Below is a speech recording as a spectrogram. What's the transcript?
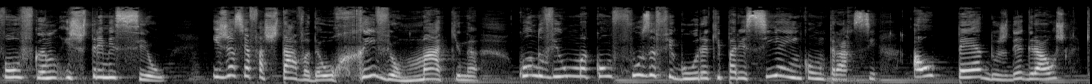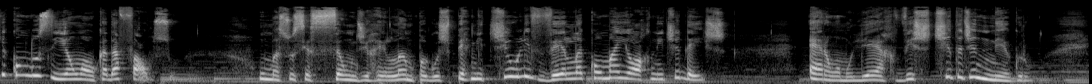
Wolfgang estremeceu e já se afastava da horrível máquina quando viu uma confusa figura que parecia encontrar-se ao pé dos degraus que conduziam ao cadafalso. Uma sucessão de relâmpagos permitiu-lhe vê-la com maior nitidez. Era uma mulher vestida de negro.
